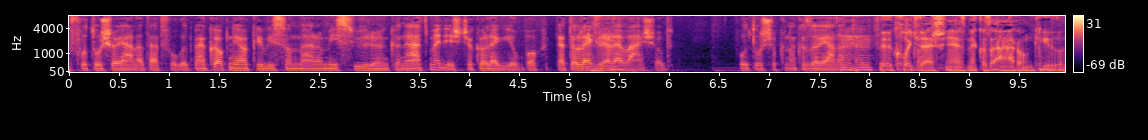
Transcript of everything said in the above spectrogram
fotós ajánlatát fogod megkapni, aki viszont már a mi szűrőnkön átmegy, és csak a legjobbak, tehát a legrelevánsabb fotósoknak az ajánlatait. Uh-huh. Ők hogy versenyeznek az áron kívül?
